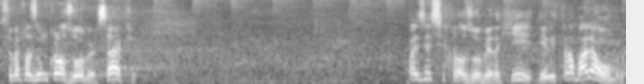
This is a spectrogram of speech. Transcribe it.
você vai fazer um crossover, certo? Mas esse crossover aqui, ele trabalha ombro.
